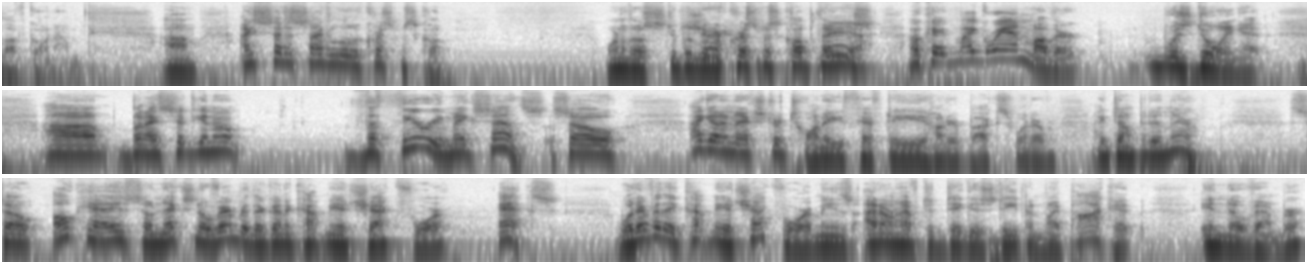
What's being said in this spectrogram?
Love going out. Um, I set aside a little Christmas club. One of those stupid Sure. little Christmas club things. Okay, my grandmother was doing it. Uh, but I said, you know, the theory makes sense. So I got an extra 20, 50, 100 bucks, whatever. I dump it in there. So, okay, so next November they're going to cut me a check for X. Whatever they cut me a check for, it means I don't have to dig as deep in my pocket in November.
